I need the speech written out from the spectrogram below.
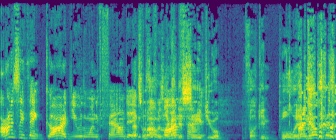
Honestly, thank God you were the one who found it. that's what I was like. I just saved it- you a fucking bullet. I know because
